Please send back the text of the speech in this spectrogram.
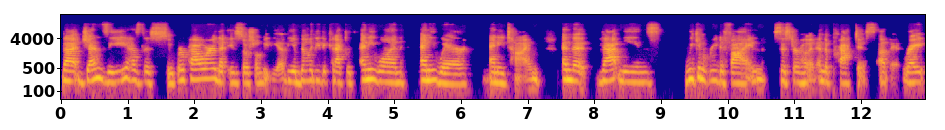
that Gen Z has this superpower that is social media, the ability to connect with anyone, anywhere, anytime. And that that means we can redefine sisterhood and the practice of it, right?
